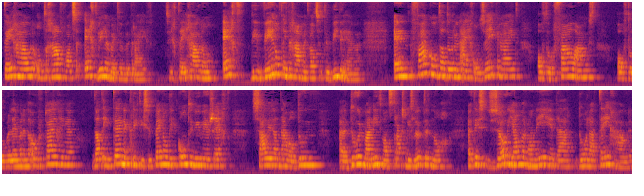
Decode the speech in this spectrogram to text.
Tegenhouden om te gaan voor wat ze echt willen met hun bedrijf. Zich tegenhouden om echt die wereld in te gaan met wat ze te bieden hebben. En vaak komt dat door hun eigen onzekerheid, of door faalangst, of door belemmerende overtuigingen. Dat interne kritische panel die continu weer zegt, zou je dat nou wel doen? Uh, doe het maar niet, want straks mislukt het nog. Het is zo jammer wanneer je daardoor laat tegenhouden,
